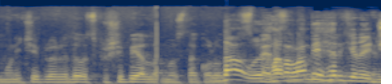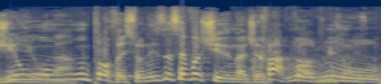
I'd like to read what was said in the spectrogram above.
municipiului Rădăuț, și pe el l-am văzut acolo. Da, Haralambie Herghelegiu, un, da. un profesionist desăvârșit din acest. Clar, nu, nu,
